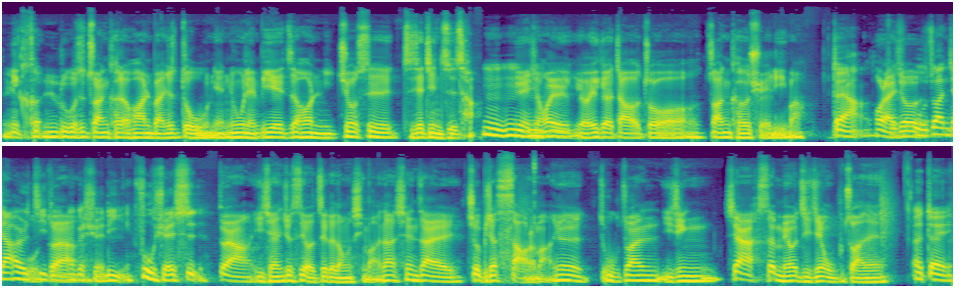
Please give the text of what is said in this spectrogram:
你科你如果是专科的话，你本来就是读五年，你五年毕业之后你就是直接进职场。嗯嗯，因为以前会有一个叫做专科学历嘛。对啊，后来就五专加二技的那个学历，副学士。对啊，以前就是有这个东西嘛，那现在就比较少了嘛，因为五专已经现在剩没有几间五专诶。呃，对，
